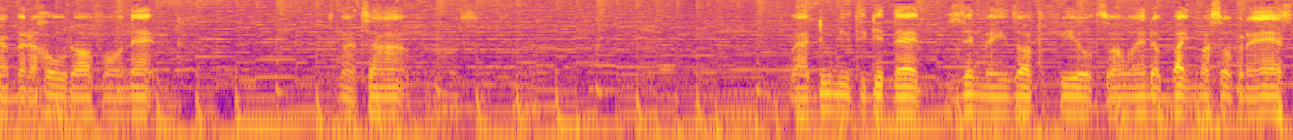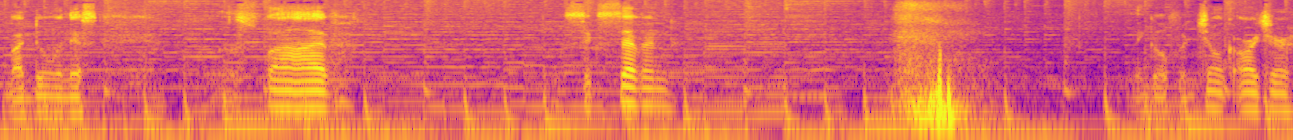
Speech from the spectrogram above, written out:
I better hold off on that. It's not time. But I do need to get that Zenmaines off the field, so I'm gonna end up biting myself in the ass by doing this. That's five, six, seven. Then go for Junk Archer.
